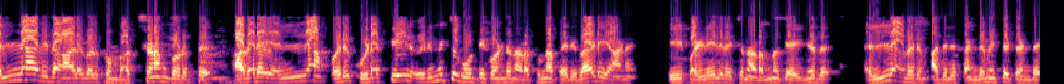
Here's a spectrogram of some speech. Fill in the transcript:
എല്ലാവിധ ആളുകൾക്കും ഭക്ഷണം കൊടുത്ത് അവരെ എല്ലാം ഒരു കുടക്കിയിൽ ഒരുമിച്ച് കൂട്ടിക്കൊണ്ട് നടത്തുന്ന പരിപാടിയാണ് ഈ പള്ളിയിൽ വെച്ച് നടന്നു കഴിഞ്ഞത്. എല്ലാവരും അതിൽ സംഗമിച്ചിട്ടുണ്ട്.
